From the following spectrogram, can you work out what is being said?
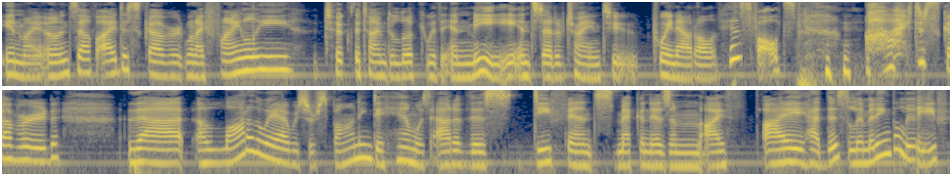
in my own self, I discovered when I finally took the time to look within me instead of trying to point out all of his faults, I discovered that a lot of the way I was responding to him was out of this defense mechanism. I I had this limiting belief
